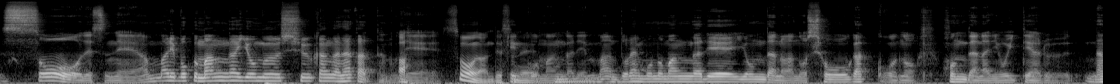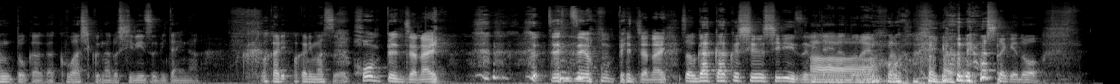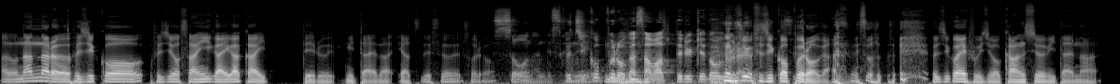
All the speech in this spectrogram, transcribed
そうですね。あんまり僕漫画読む習慣がなかったので、そうなんですね結構漫画で、うんまあ、ドラえもんの漫画で読んだのは、あの、小学校の本棚に置いてある、なんとかが詳しくなるシリーズみたいな。わかり、わかります？本編じゃない。全然本編じゃない。そう、学学習シリーズみたいなドラえもん 読んでましたけど、あのなんなら藤子不二雄さん以外が書いてるみたいなやつですよねそれは。そうなんですかね。藤子プロが触ってるけど、ぐらい藤藤子プロが。そう。藤子 F 不二雄監修みたいな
